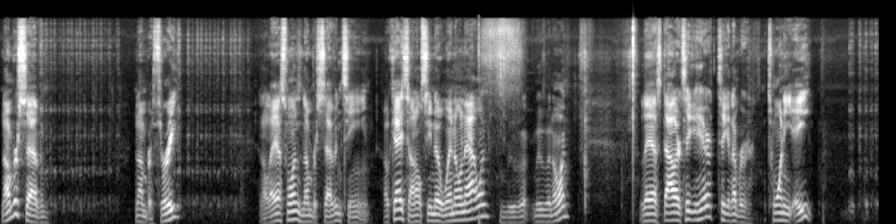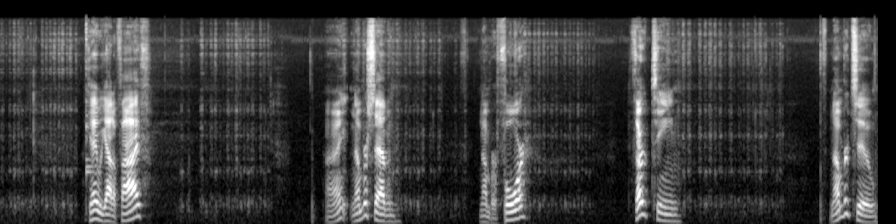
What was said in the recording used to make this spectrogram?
number 7, number 3, and the last one's number 17. Okay, so I don't see no win on that one. Moving on. Last dollar ticket here, ticket number 28. Okay, we got a 5. All right, number 7, number 4, 13, number 2,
